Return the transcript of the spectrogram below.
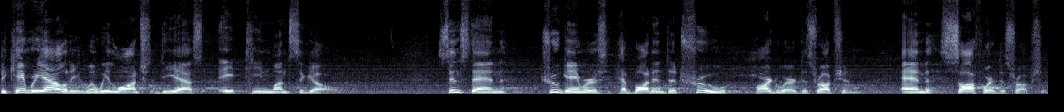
became reality when we launched DS 18 months ago. Since then, true gamers have bought into true hardware disruption and software disruption.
